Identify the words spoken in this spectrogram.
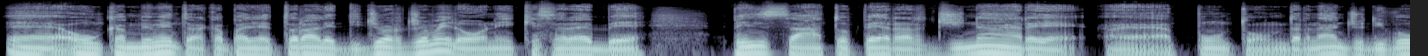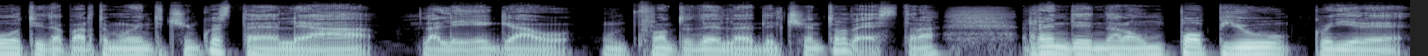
eh, o un cambiamento della campagna elettorale di Giorgia Meloni che sarebbe pensato per arginare eh, appunto un drenaggio di voti da parte del Movimento 5 Stelle a la Lega o un fronte del, del centrodestra, rendendola un po' più, come dire,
